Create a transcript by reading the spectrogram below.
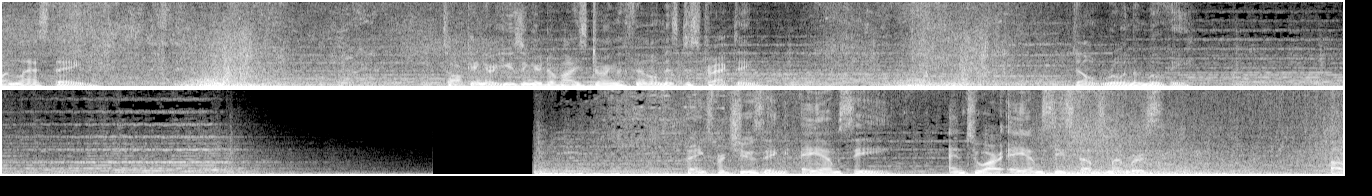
One last thing. Talking or using your device during the film is distracting. Don't ruin the movie. Thanks for choosing AMC. And to our AMC Stubs members, a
